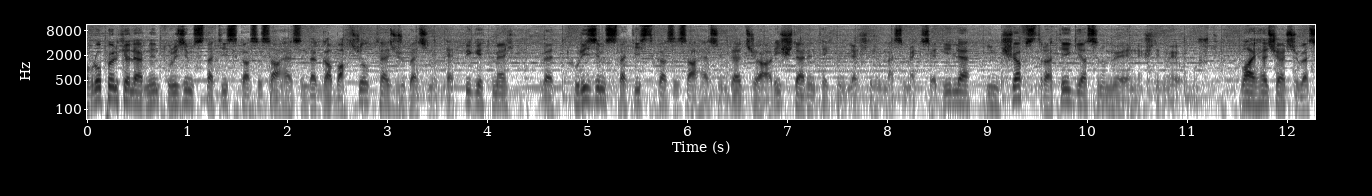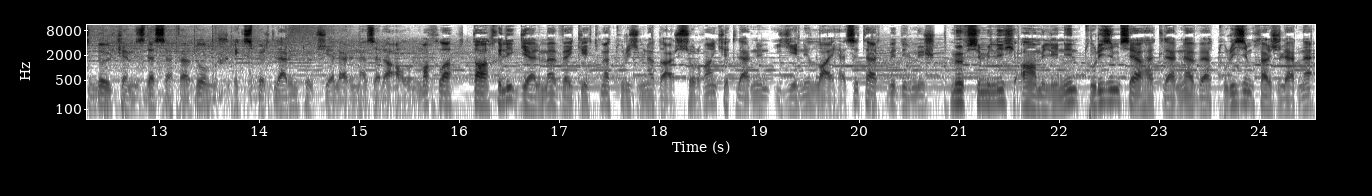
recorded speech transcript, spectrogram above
Avropa ölkələrinin turizm statistikası sahəsində qabaqcıl təcrübəsini tətbiq etmək və turizm statistikası sahəsində cari işlərin təkmilləşdirilməsi məqsədi ilə inkişaf strategiyasını müəyyənləşdirmək olmuşdur. Layihə çərçivəsində ölkəmizdə səfərdə olmuş ekspertlərin tövsiyələri nəzərə alınmaqla daxili gəlmə və getmə turizminə dair sorğu anketlərinin yeni layihəsi tərtib edilmiş, mövsümillik amilinin turizm səyahətlərinə və turizm xərclərinə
